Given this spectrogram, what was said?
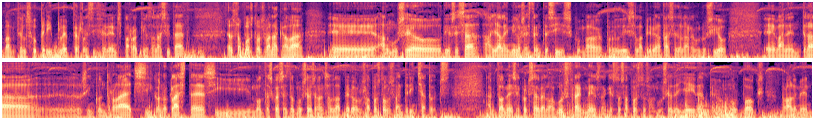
van fer el seu periple per les diferents parròquies de la ciutat, els apòstols van acabar eh, al Museu Diocesà, allà l'any 1936, quan va produir-se la primera fase de la revolució, eh, van entrar eh, els incontrolats iconoclastes i moltes coses del museu se van salvar, però els apòstols van trinxar tots. Actualment se conserven alguns fragments d'aquests apòstols al Museu de Lleida, però molt pocs. Probablement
